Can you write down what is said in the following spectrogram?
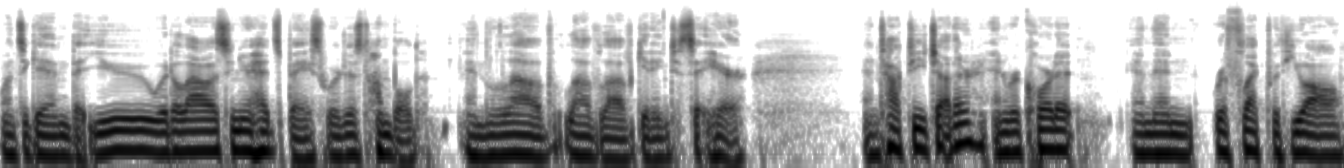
once again that you would allow us in your headspace. We're just humbled and love love love getting to sit here and talk to each other and record it, and then reflect with you all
